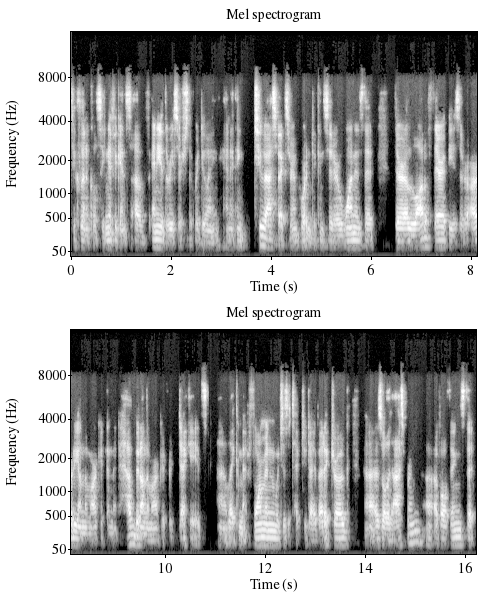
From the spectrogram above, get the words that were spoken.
to clinical significance of any of the research that we're doing. And I think two aspects are important to consider. One is that there are a lot of therapies that are already on the market and that have been on the market for decades, uh, like metformin, which is a type 2 diabetic drug, uh, as well as aspirin, uh, of all things, that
